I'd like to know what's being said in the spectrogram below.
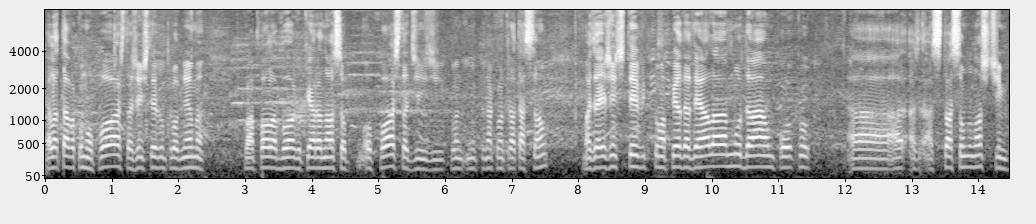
ela estava como oposta, a gente teve um problema com a Paula Bogo, que era a nossa oposta de, de, na contratação, mas aí a gente teve, com a perda dela, mudar um pouco a, a, a situação do nosso time.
